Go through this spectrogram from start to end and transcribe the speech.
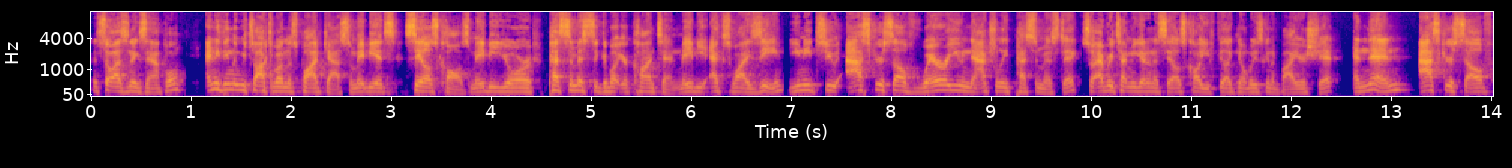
And so, as an example, anything that we talked about in this podcast. So maybe it's sales calls, maybe you're pessimistic about your content, maybe XYZ. You need to ask yourself, where are you naturally pessimistic? So every time you get on a sales call, you feel like nobody's going to buy your shit. And then ask yourself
